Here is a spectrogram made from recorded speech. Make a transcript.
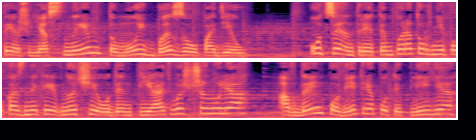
теж ясним, тому й без опадів. У центрі температурні показники вночі 1,5 вище нуля, а вдень повітря потепліє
